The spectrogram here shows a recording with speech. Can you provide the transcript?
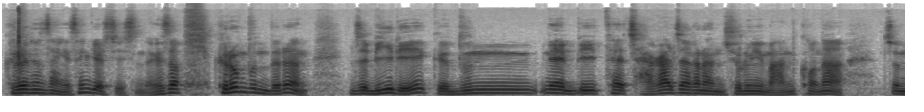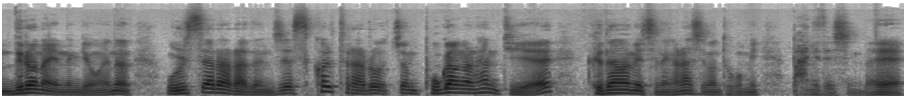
그런 현상이 생길 수 있습니다. 그래서 그런 분들은 이제 미리 그 눈의 밑에 자갈자갈한 주름이 많거나 좀 늘어나 있는 경우에는 울세라라든지 스컬트라로 좀 보강을 한 뒤에 그 다음에 진행을 하시면 도움이 많이 되십니다. 예.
